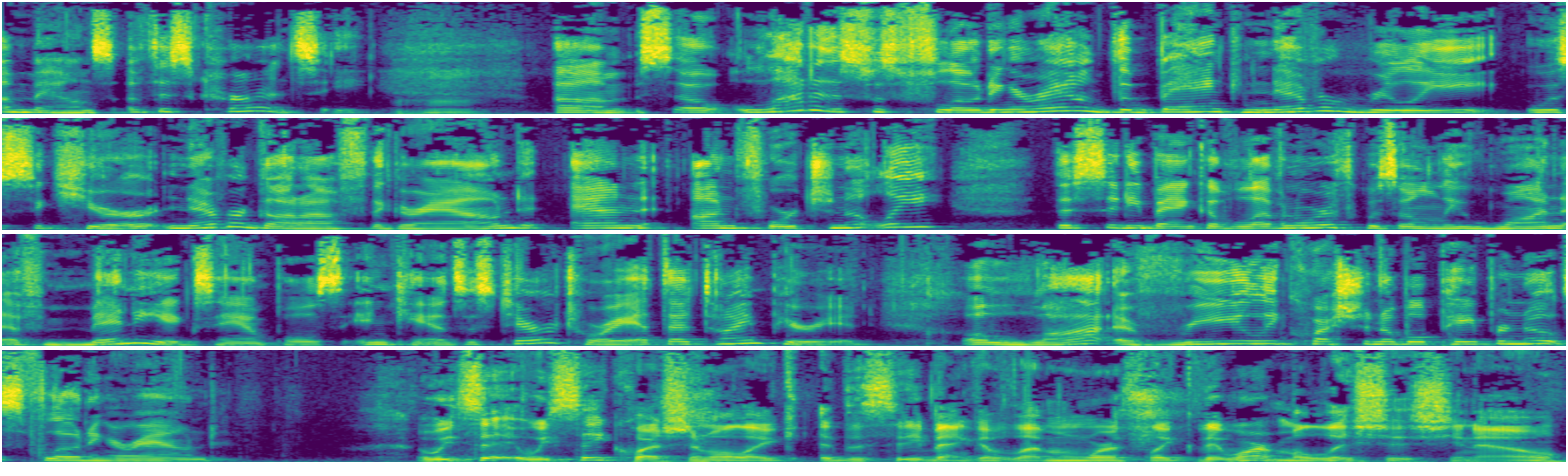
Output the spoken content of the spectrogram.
amounts of this currency. Mm-hmm. Um, so a lot of this was floating around. The bank never really was secure, never got off the ground, and unfortunately, the City Bank of Leavenworth was only one of many examples in Kansas Territory at that time period. A lot of really questionable paper notes floating around. We say we say questionable like the City Bank of Leavenworth, like they weren't malicious, you know.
